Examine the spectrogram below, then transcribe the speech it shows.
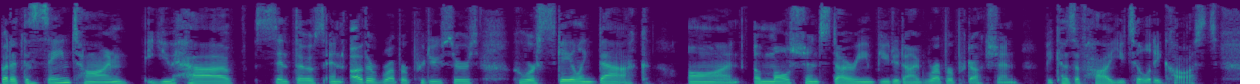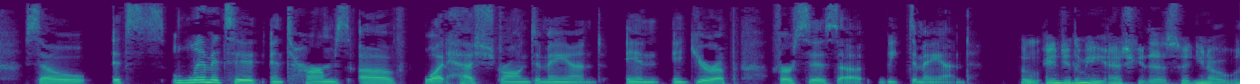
But at the same time, you have Synthos and other rubber producers who are scaling back on emulsion styrene butadiene rubber production because of high utility costs. So it's limited in terms of what has strong demand in, in Europe versus uh, weak demand. Oh, Angie, let me ask you this. You know,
